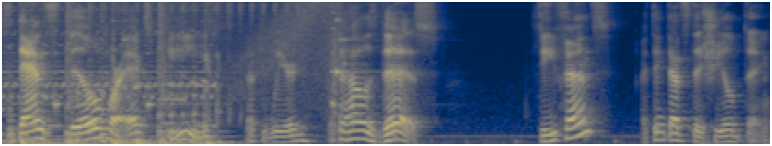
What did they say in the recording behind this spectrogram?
Stand still for XP. That's weird. What the hell is this? Defense? I think that's the shield thing.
